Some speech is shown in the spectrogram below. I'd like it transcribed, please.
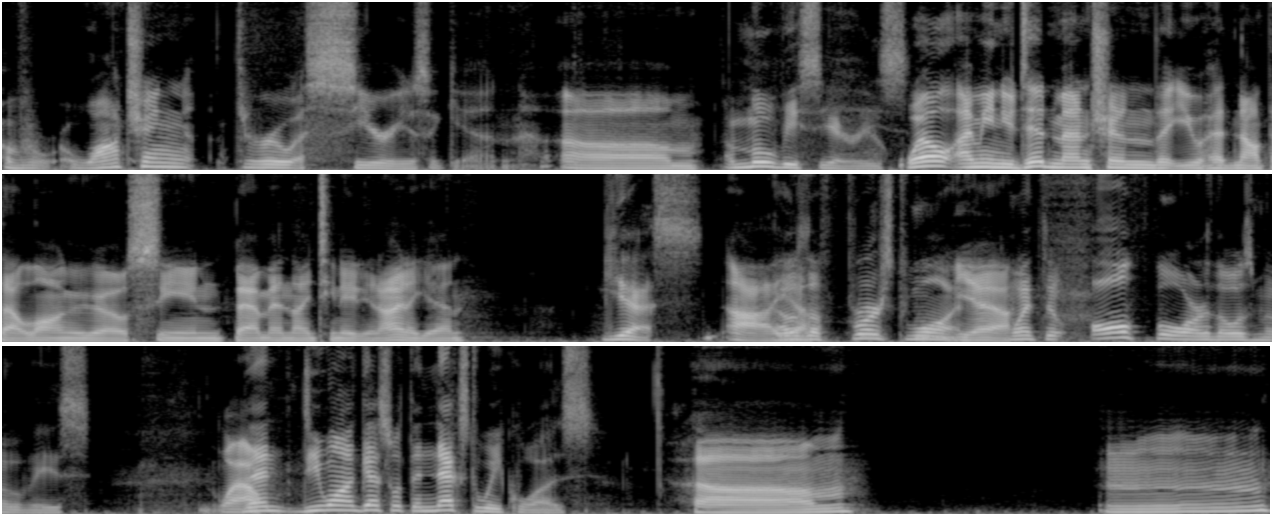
of watching through a series again. Um. A movie series. Well, I mean, you did mention that you had not that long ago seen Batman 1989 again. Yes, Ah, yeah. that yeah. was the first one. Yeah. went through all four of those movies. Wow. Then, do you want to guess what the next week was? um. Mm,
